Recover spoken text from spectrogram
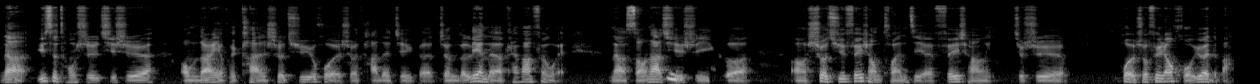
那与此同时，其实我们当然也会看社区或者说它的这个整个链的开发氛围。那 Solana 其实是一个呃社区非常团结、非常就是或者说非常活跃的吧，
